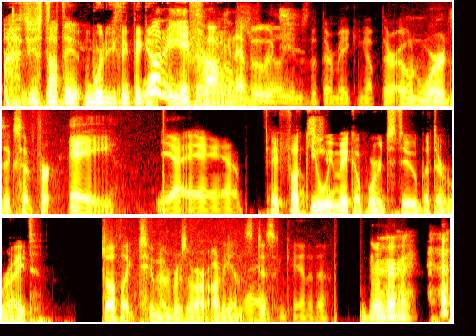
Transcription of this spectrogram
I just thought they. Where do you think they got What are A you from? talking about? Australians that they're making up their own words except for A. Yeah, A. yeah. Hey, fuck you. We make up words too, but they're right. Still have like two members of our audience Right. dissing Canada. Right.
